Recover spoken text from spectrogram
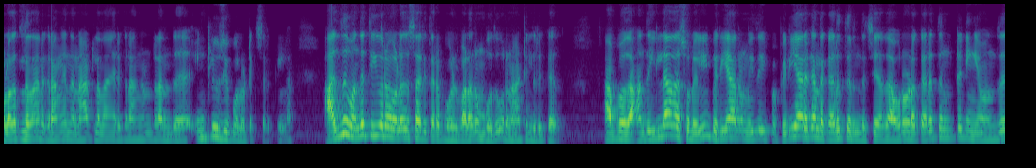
உலகத்தில் தான் இருக்கிறாங்க இந்த நாட்டில் தான் இருக்கிறாங்கன்ற அந்த இன்க்ளூசிவ் பாலிட்டிக்ஸ் இருக்குல்ல அது வந்து தீவிர வலதுசாரி தரப்புகள் வளரும் போது ஒரு நாட்டில் இருக்காது. அப்போது அந்த இல்லாத சூழலில் பெரியார் மீது இப்போ பெரியாருக்கு அந்த கருத்து இருந்துச்சு அது அவரோட கருத்துன்ட்டு நீங்கள் வந்து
